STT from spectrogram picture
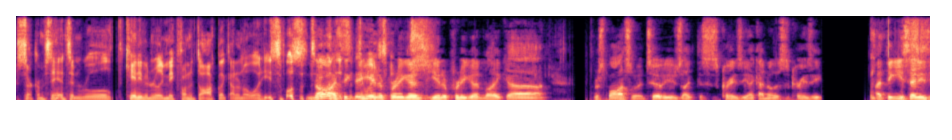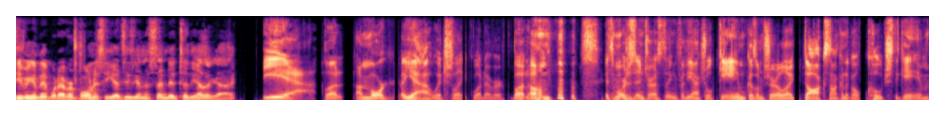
circumstance and rule. Can't even really make fun of Doc. Like I don't know what he's supposed to do. No, I think that he had a pretty good. He had a pretty good like uh response to it too. He was like, "This is crazy." Like I know this is crazy. I think he said he's even gonna whatever bonus he gets, he's gonna send it to the other guy. Yeah, but I'm more yeah, which like whatever. But um it's more just interesting for the actual game because I'm sure like Doc's not going to go coach the game.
